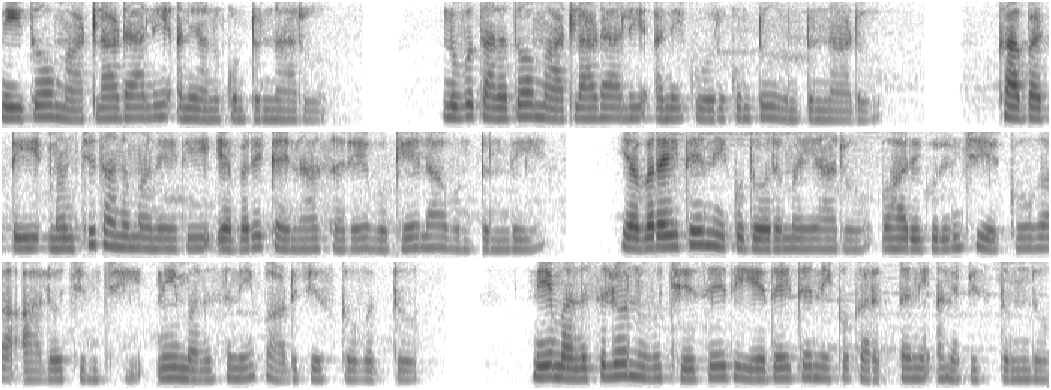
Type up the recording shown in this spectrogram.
నీతో మాట్లాడాలి అని అనుకుంటున్నారు. నువ్వు తనతో మాట్లాడాలి అని కోరుకుంటూ ఉంటున్నాడు. కాబట్టి మంచితనం అనేది ఎవరికైనా సరే ఒకేలా ఉంటుంది. ఎవరైతే నీకు దూరమయ్యారో వారి గురించి ఎక్కువగా ఆలోచించి నీ మనసుని పాడు చేసుకోవద్దు. నీ మనసులో నువ్వు చేసేది ఏదైతే నీకు కరెక్ట్ అని అనిపిస్తుందో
